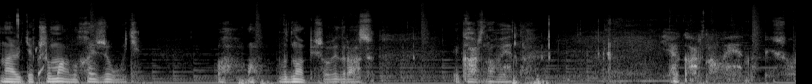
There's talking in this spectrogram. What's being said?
навіть якщо мало, хай живуть. О, о, в дно пішов відразу. Як гарно видно. Як гарно видно. Пішов,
